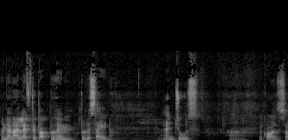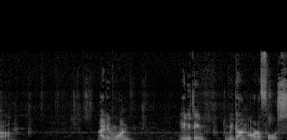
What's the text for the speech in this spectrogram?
And then I left it up to him to decide and choose uh, because uh, I didn't want anything to be done out of force.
